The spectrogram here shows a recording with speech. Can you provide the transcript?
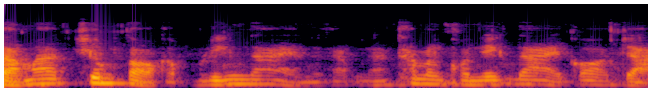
สามารถเชื่อมต่อกับ Link ได้นะครับนะถ้ามัน Connect ได้ก็จะ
